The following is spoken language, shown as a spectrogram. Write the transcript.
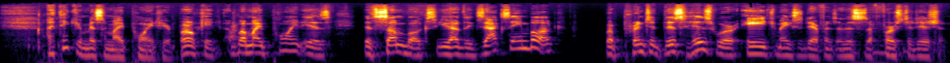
I think you're missing my point here. But okay, but my point is that some books you have the exact same book, but printed. This his where age makes a difference, and this is a first edition.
